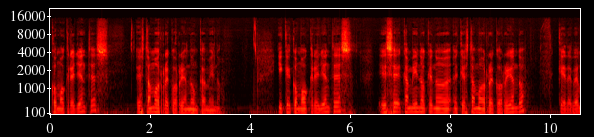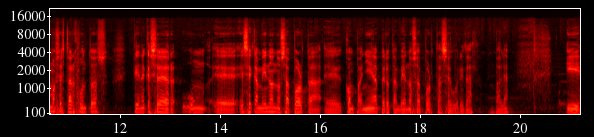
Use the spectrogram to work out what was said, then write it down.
como creyentes estamos recorriendo un camino y que como creyentes ese camino que, que estamos recorriendo, que debemos estar juntos, tiene que ser un, eh, ese camino nos aporta eh, compañía, pero también nos aporta seguridad, ¿vale? Y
